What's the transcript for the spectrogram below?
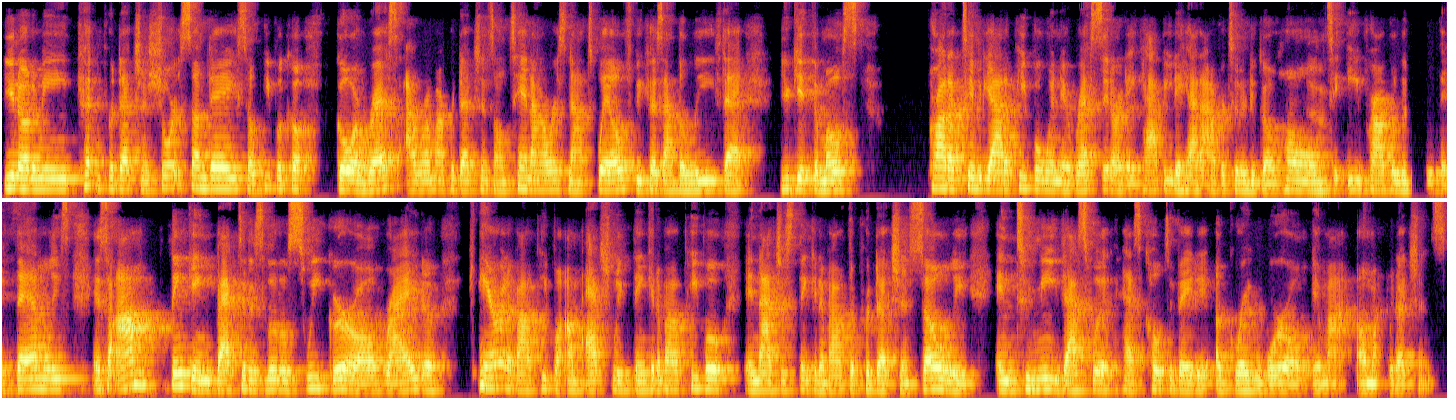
You know what I mean? Cutting production short some days so people go go and rest. I run my productions on 10 hours, not 12, because I believe that you get the most productivity out of people when they're rested or they happy they had an opportunity to go home yeah. to eat properly with their families. And so i'm thinking back to this little sweet girl right of caring about people. I'm actually thinking about people and not just thinking about the production solely. And to me that's what has cultivated a great world in my on my productions.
